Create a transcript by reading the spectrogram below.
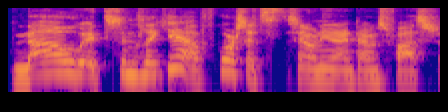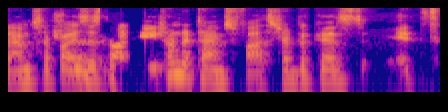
now it seems like yeah, of course it's 79 times faster. I'm surprised sure. it's not 800 times faster because it's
